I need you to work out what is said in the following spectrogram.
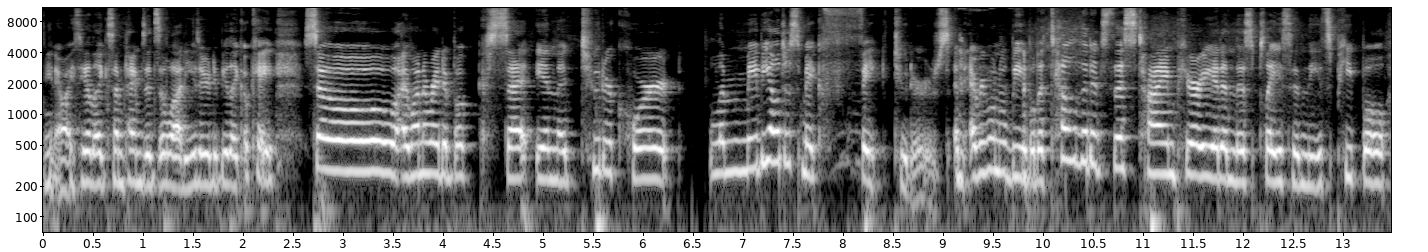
you know, I feel like sometimes it's a lot easier to be like, okay, so I want to write a book set in the Tudor court. Maybe I'll just make fake Tudors and everyone will be able to tell that it's this time period and this place and these people,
